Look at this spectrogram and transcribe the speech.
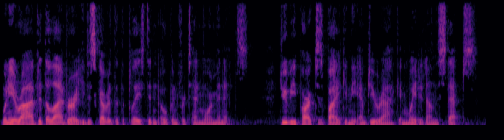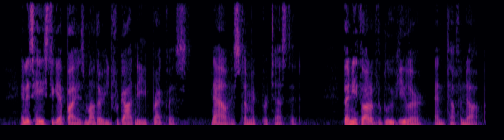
When he arrived at the library, he discovered that the place didn't open for ten more minutes. Doobie parked his bike in the empty rack and waited on the steps. In his haste to get by his mother, he'd forgotten to eat breakfast. Now his stomach protested. Then he thought of the blue heeler and toughened up.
